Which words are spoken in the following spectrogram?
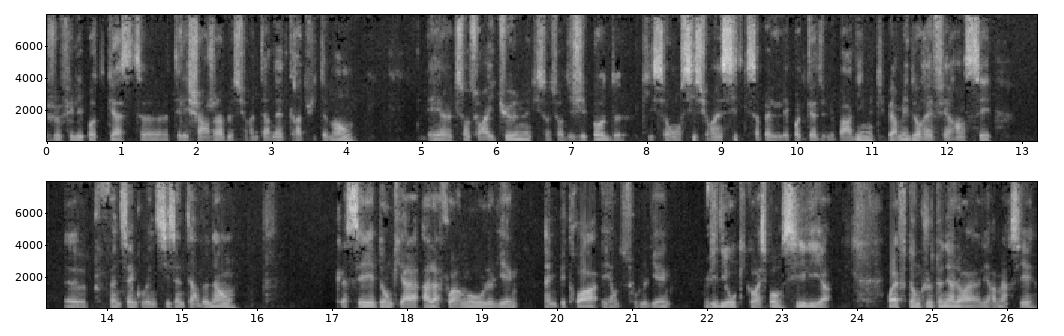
je fais les podcasts euh, téléchargeables sur Internet gratuitement et euh, qui sont sur iTunes, qui sont sur Digipod, qui sont aussi sur un site qui s'appelle les podcasts de New Paradigm, qui permet de référencer euh, 25 ou 26 intervenants classés. Donc il y a à la fois en haut le lien MP3 et en dessous le lien vidéo qui correspond s'il y a. Bref, donc je tenais à les remercier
